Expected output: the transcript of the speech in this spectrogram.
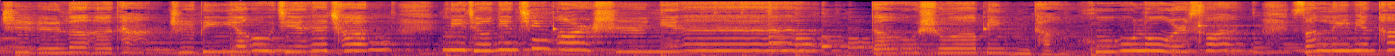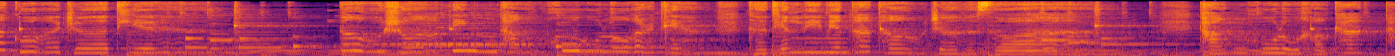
吃了它治病又解馋，你就年轻二十年。说冰糖葫芦儿酸，酸里面它裹着甜。都说冰糖葫芦儿甜，可甜里面它透着酸。糖葫芦好看，它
